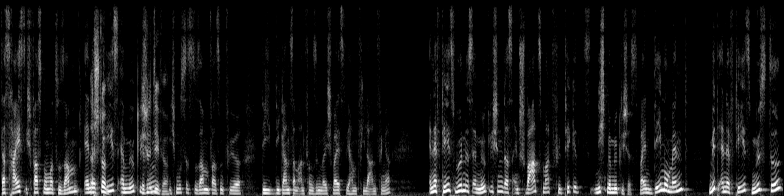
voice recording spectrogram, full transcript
Das heißt, ich fasse nochmal zusammen, NFTs ermöglichen, Definitiv, ja. ich muss das zusammenfassen für die, die ganz am Anfang sind, weil ich weiß, wir haben viele Anfänger. NFTs würden es ermöglichen, dass ein Schwarzmarkt für Tickets nicht mehr möglich ist. Weil in dem Moment mit NFTs müsste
